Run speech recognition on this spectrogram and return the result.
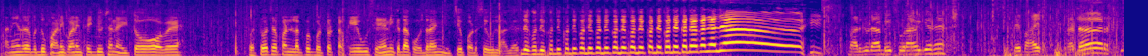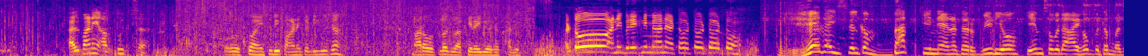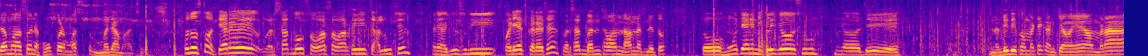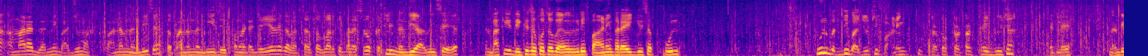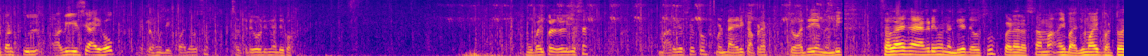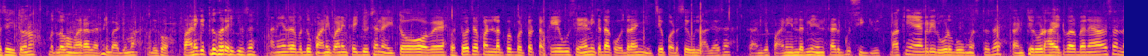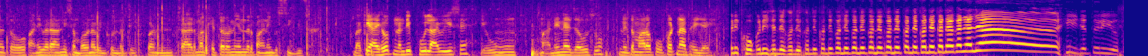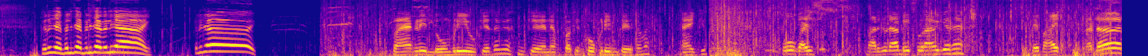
આની અંદર બધું પાણી પાણી થઈ ગયું છે ને ઈટો હવે ભટ્ટો છે પણ લગભગ ભટ્ટો ટકે એવું છે એની કદાચ ઓદરાઈને નીચે પડશે એવું લાગે છે દેખો દેખો દેખો દેખો દેખો દેખો દેખો દેખો દેખો દેખો દેખો દેખો દેખો મારી જોડે આ બે છોરા આવી ગયા છે એ ભાઈ બ્રધર હાલ પાણી આવતું જ છે તો દોસ્તો અહીં સુધી પાણી ચડી ગયું છે મારો ઓટલો જ બાકી રહી ગયો છે ખાલી અટો, આની બ્રેકની મેં અટો અટો અટો અટો. Hey guys welcome back in another video કેમ છો બધા? આઈ હોપ બધા મજામાં હશો ને હું પણ મસ્ત મજામાં છું. તો દોસ્તો, અત્યારે વરસાદ બહુ સવાર સવારથી ચાલુ છે અને હજુ સુધી પડ્યા જ કરે છે. વરસાદ બંધ થવાનું નામ નથી લેતો. તો હું અત્યારે નીકળી ગયો છું જે નદી દેખવા માટે. કારણ કે અહીંયા હમણાં અમારા ઘરની બાજુમાં પાનમ નદી છે. તો પાનમ નદી દેખવા માટે જઈએ છીએ કે વરસાદ સવારથી પડે છે. કેટલી નદી આવી છે. બાકી દેખી શકો છો આગળ પાણી ભરાઈ ગયું છે પુલ ફૂલ બધી બાજુથી પાણી ટટક ટટક થઈ ગયું છે. એટલે નદી પણ ફૂલ આવી છે આઈ હોપ એટલે હું દેખવા જાઉં છું. છત્રી ઓડીને દેખો. મોબાઈલ પર લઈ જશે. બહાર જશે તો, પણ ડાયરેક્ટ આપણે જોવા જઈએ નદી. સગાય સાંઈ આગળ હું નદીએ જાઉં છું, પણ રસ્તામાં અહીં બાજુમાં એક ભટ્ટો છે ઈટોનો. મતલબ અમારા ઘરની બાજુમાં. દેખો, પાણી કેટલું ભરાઈ ગયું છે? આની અંદર બધું પાણી પાણી થઈ ગયું છે ને, ઈટો હવે ભટ્ટો છે, પણ લગભગ ભટ્ટો ટકે એવું છે એની કદાચ ઓદરાઈને નીચે પડશે એવું લાગે છે, કારણ કે પાણી અંદરની ઇનસાઇડ ઘૂસી ગયું છે. બાકી અહીં આગળ રોડ બહુ મસ્ત છે, કારણ કે રોડ હાઇટ પર બનાવ્યો છે ને, તો પાણી ભરાવાની સંભાવના બિલકુલ નથી. પણ સાઈડમાં ખેતરોની અંદર પાણી ઘૂસી ગયું છે. બાકી આઈ હોપ નદી ફૂલ આવી છે એવું હું માનીને જાઉં છું નહીં તો મારો પોપટ ના થઈ જાય ખોકડી છે દેખો દેખો દેખો દેખો દેખો દેખો દેખો દેખો દેખો દેખો દેખો જતું રહ્યું પેલી જાય પેલી જાય પેલી જાય પેલી જાય પેલી જાય તો અહીંયા આગળ લોમડી એવું કહે છે કે શું કહે એને બાકી ખોકડી કહે છે મેં અહીં ગયું તો ગાઈસ મારી જોડે આ બે છોરા આવી ગયા છે એ ભાઈ બ્રધર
